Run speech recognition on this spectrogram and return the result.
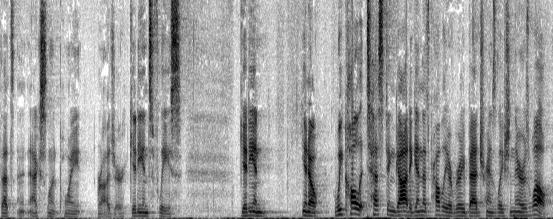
That's an excellent point, Roger. Gideon's fleece. Gideon you know, we call it testing God. Again, that's probably a very bad translation there as well.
